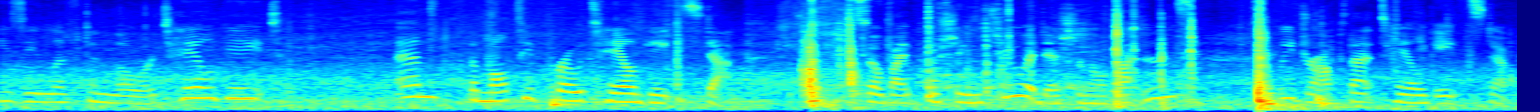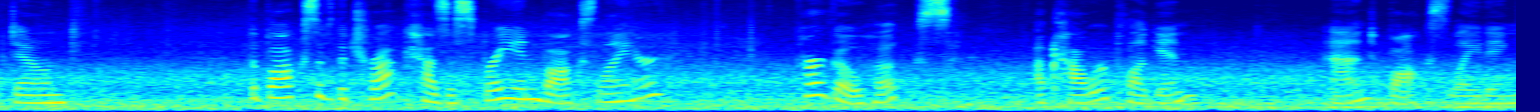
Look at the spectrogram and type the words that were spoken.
Easy Lift and Lower tailgate and the Multi-Pro tailgate step. So by pushing two additional buttons, we drop that tailgate step down. The box of the truck has a spray-in box liner, cargo hooks, a power plug-in, and box lighting.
